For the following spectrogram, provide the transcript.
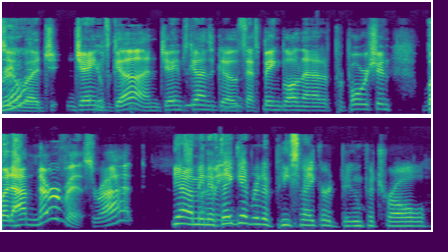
to uh, J- James Gunn. James Gunn goes that's being blown out of proportion, but I'm nervous, right? yeah, I mean, I if they get rid of Peacemaker, Doom Patrol,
